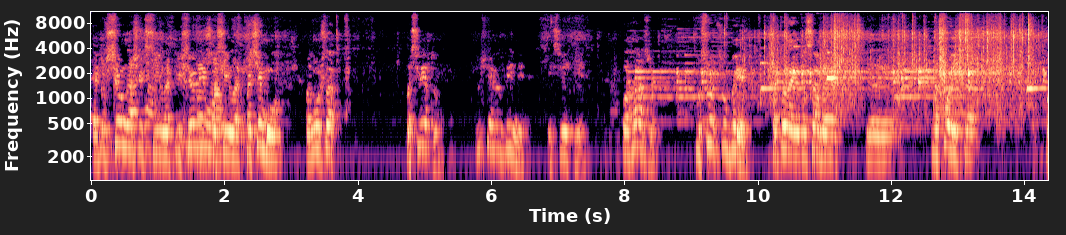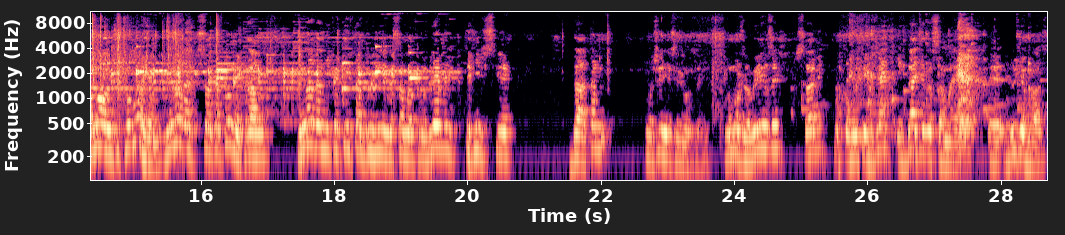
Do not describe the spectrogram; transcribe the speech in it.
Это все в наших силах и все в его силах. Почему? Потому что по свету душе рубины и свет есть. По газу кусок трубы, которая это самое, э, находится по новым технологиям, не надо силикатонный кран, не надо никакие там другие самые проблемы технические. Да, там вложения серьезные. Но можно вырезать, вставить, на хомуты взять и дать это самое э, людям газ.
